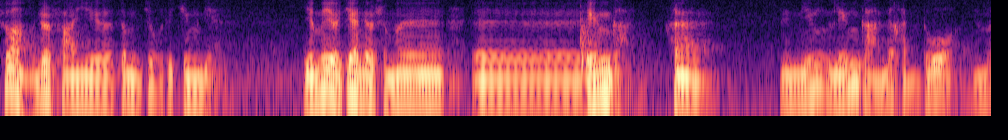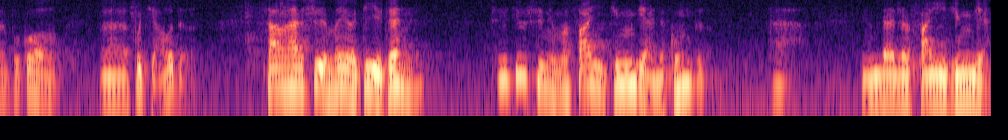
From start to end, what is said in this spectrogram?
说我们这翻译了这么久的经典，也没有见到什么呃灵感，嗨，灵灵感的很多，你们不过呃不晓得，三藩市没有地震。这就是你们翻译经典的功德，啊！你们在这翻译经典，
